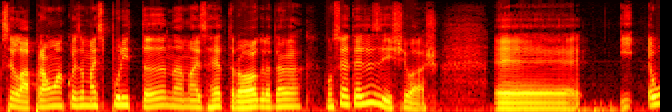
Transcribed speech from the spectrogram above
sei lá, para uma coisa mais puritana, mais retrógrada. Com certeza existe, eu acho. É, e, eu,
